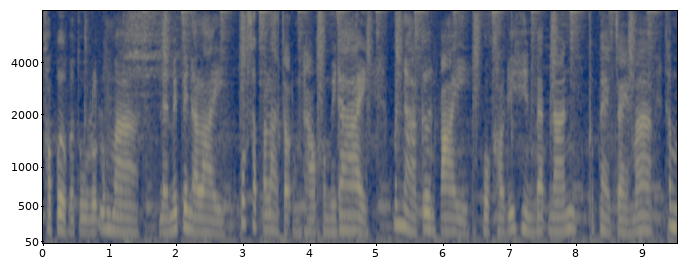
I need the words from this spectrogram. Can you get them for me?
เขาเปิดประตูรถลงมา และไม่เป็นอะไร พวกสัตว์ประหลาดเจาะรองเท้าเขาไม่ได้ มันหนาเกินไป พวกเขาได้เห็นแบบนั้นก็แปลกใจมากทำไม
